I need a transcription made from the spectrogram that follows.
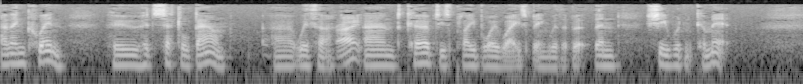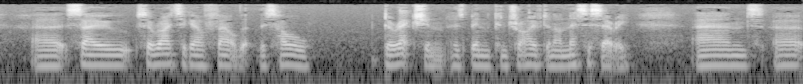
And then Quinn, who had settled down uh, with her Right. and curbed his playboy ways being with her, but then she wouldn't commit. Uh, so, so Writer Gal felt that this whole direction has been contrived and unnecessary, and uh,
